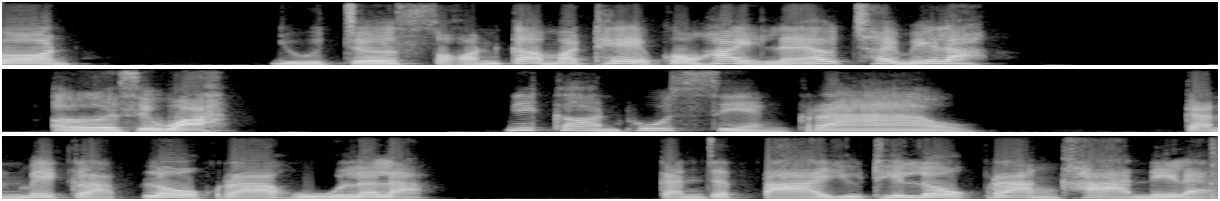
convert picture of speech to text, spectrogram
กรณ์อยู่เจอสอนกรรมเทพเขาให้แล้วใช่ไหมล่ะ เออสิวะ นิกรพูดเสียงกร้าว กันไม่กลับโลกราหูแล้วล่ะ กันจะตายอยู่ที่โลกพระอังคารนี่แหละ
